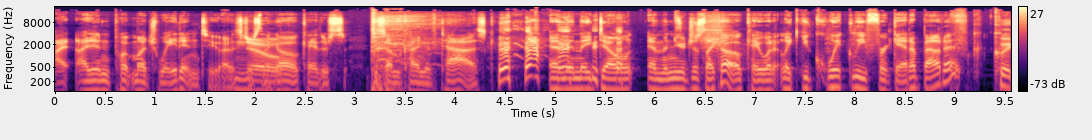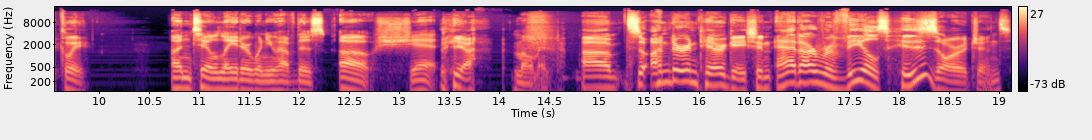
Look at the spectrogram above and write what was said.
I, I didn't put much weight into. I was just No. like, oh, okay, there's some kind of task. and then they don't, and then you're just like, oh, okay, what? Like you quickly forget about it Quickly. until later when you have this, oh shit Yeah. moment. Um, so under interrogation, Adar reveals his origins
